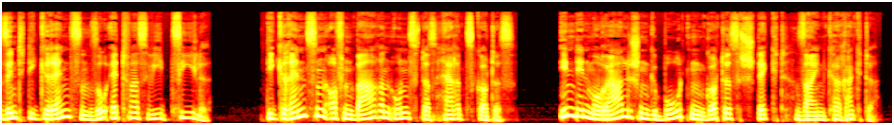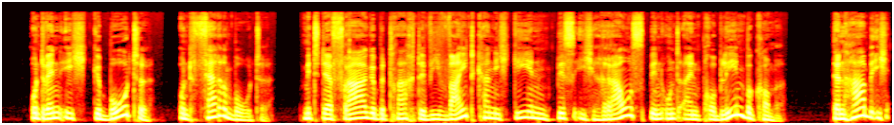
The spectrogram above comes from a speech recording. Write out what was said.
sind die Grenzen so etwas wie Ziele. Die Grenzen offenbaren uns das Herz Gottes. In den moralischen Geboten Gottes steckt sein Charakter. Und wenn ich Gebote und Verbote mit der Frage betrachte, wie weit kann ich gehen, bis ich raus bin und ein Problem bekomme, dann habe ich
